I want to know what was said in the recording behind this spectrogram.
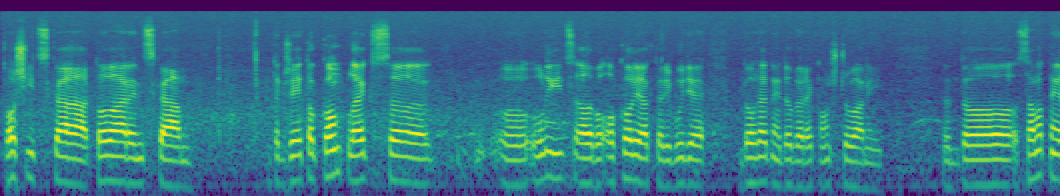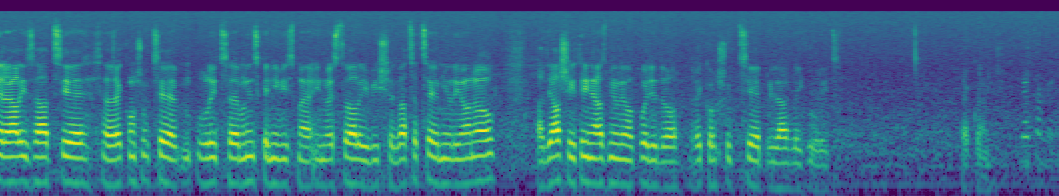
Košická, Továrenská. Takže je to komplex ulic alebo okolia, ktorý bude v dohľadnej dobe rekonštruovaný. Do samotnej realizácie rekonštrukcie ulice Mlinské Nivy sme investovali vyše 27 miliónov a ďalších 13 miliónov pôjde do rekonštrukcie prilahlých ulic. Ďakujem. Ďakujem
